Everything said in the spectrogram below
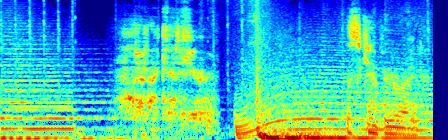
How did I get here? This can't be right.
